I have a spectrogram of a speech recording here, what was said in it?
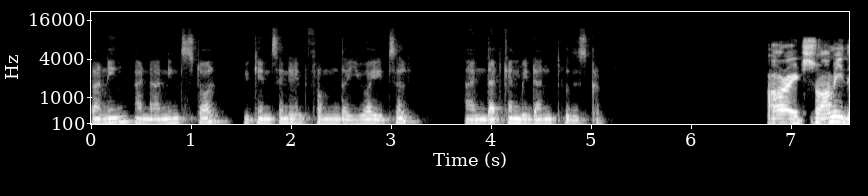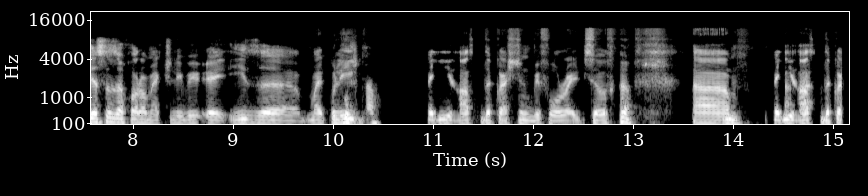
running and uninstall. You can send it from the UI itself and that can be done through the script. All right, Swami, this is a forum actually. We, uh, he's uh, my colleague. He asked the question before, right? So um, he asked the question.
